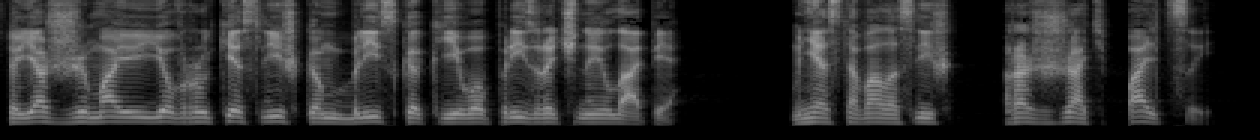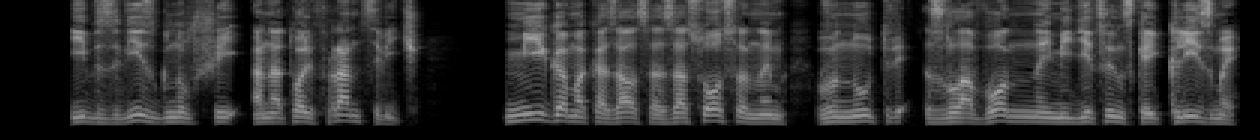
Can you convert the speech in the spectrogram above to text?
что я сжимаю ее в руке слишком близко к его призрачной лапе. Мне оставалось лишь разжать пальцы, и взвизгнувший Анатоль Францевич мигом оказался засосанным внутрь зловонной медицинской клизмы.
